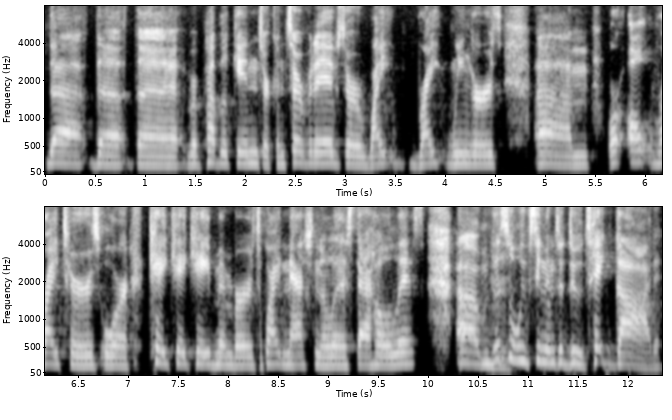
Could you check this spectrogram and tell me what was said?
the the the Republicans or conservatives or white right wingers um, or alt righters or KKK members, white nationalists, that whole list. Um, mm-hmm. This is what we've seen them to do: take God,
